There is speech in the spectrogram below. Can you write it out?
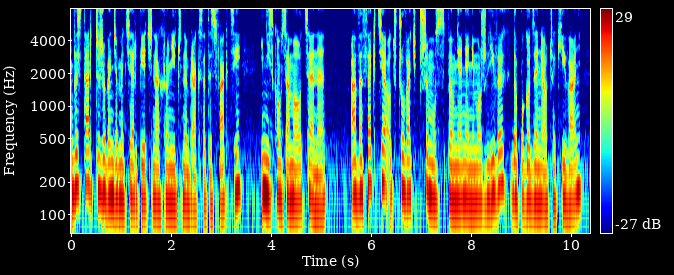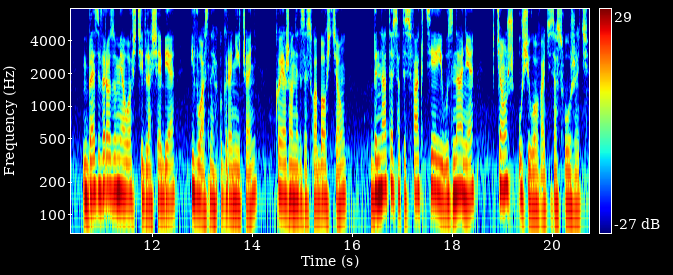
Wystarczy, że będziemy cierpieć na chroniczny brak satysfakcji i niską samoocenę, a w efekcie odczuwać przymus spełniania niemożliwych do pogodzenia oczekiwań bez wyrozumiałości dla siebie i własnych ograniczeń, kojarzonych ze słabością, by na tę satysfakcję i uznanie wciąż usiłować zasłużyć.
